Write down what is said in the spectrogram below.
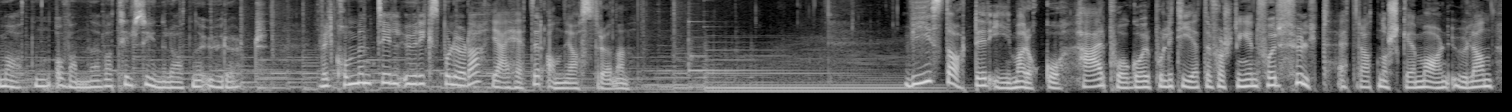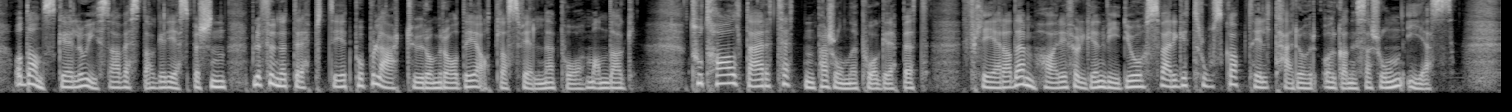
Maten og vannet var tilsynelatende urørt. Velkommen til Urix på lørdag. Jeg heter Anja Strønen. Vi starter i Marokko. Her pågår politietterforskningen for fullt etter at norske Maren Uland og danske Louisa Vestager Jespersen ble funnet drept i et populært turområde i Atlasfjellene på mandag. Totalt er 13 personer pågrepet. Flere av dem har ifølge en video sverget troskap til terrororganisasjonen IS.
